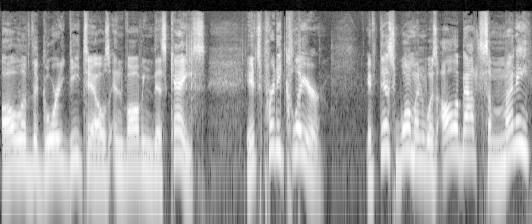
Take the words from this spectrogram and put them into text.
all of the gory details involving this case. It's pretty clear if this woman was all about some money,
